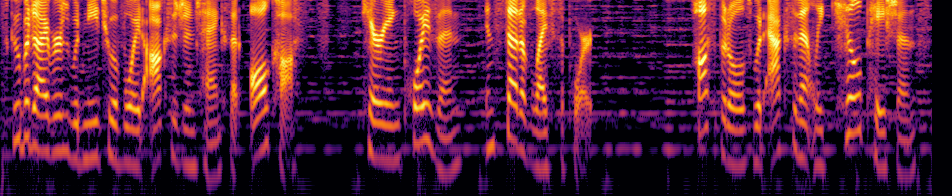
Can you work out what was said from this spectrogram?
Scuba divers would need to avoid oxygen tanks at all costs, carrying poison instead of life support. Hospitals would accidentally kill patients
